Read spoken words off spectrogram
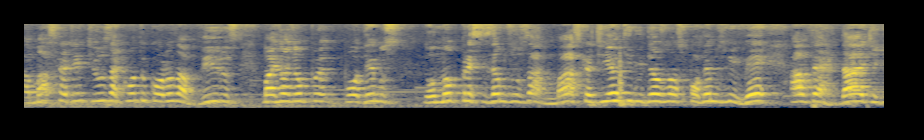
A máscara a gente usa contra o coronavírus, mas nós não podemos ou não precisamos usar máscara. Diante de Deus nós podemos viver a verdade,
